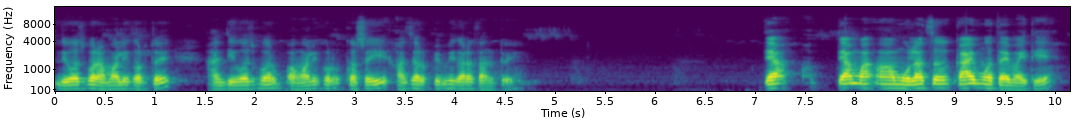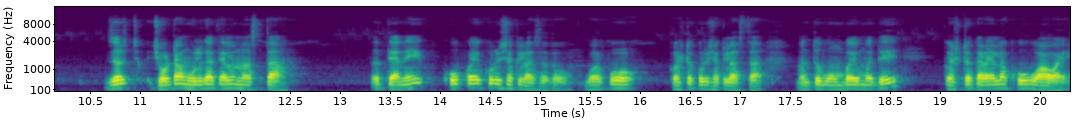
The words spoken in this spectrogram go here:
दिवसभर हमाली करतो आहे आणि दिवसभर हमाली करून कसंही हजार रुपये मी घरात आणतो आहे त्या त्या मा मुलाचं काय मत आहे माहिती आहे जर छोटा मुलगा त्याला नसता तर त्याने खूप काही करू शकला असता तो. भरपूर कष्ट करू शकला असता. म्हणतो मुंबईमध्ये कष्ट करायला खूप वाव आहे.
